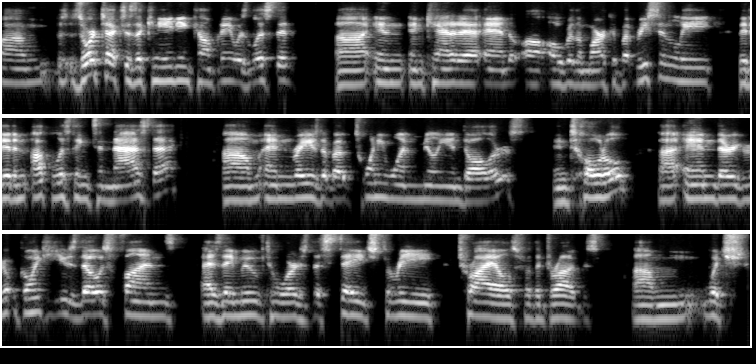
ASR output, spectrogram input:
um, XORTX is a Canadian company. It was listed uh, in in Canada and uh, over the market, but recently they did an uplisting to Nasdaq um, and raised about twenty one million dollars in total, uh, and they're going to use those funds as they move towards the stage three trials for the drugs um, which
